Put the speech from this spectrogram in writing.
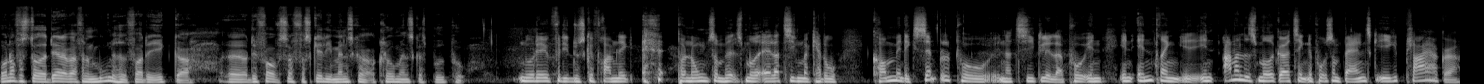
Underforstået, det er der i hvert fald en mulighed for, at det ikke gør. Øh, og det får så forskellige mennesker og kloge menneskers bud på nu er det ikke, fordi du skal fremlægge på nogen som helst måde alle artikler, men kan du komme med et eksempel på en artikel, eller på en, en ændring, en anderledes måde at gøre tingene på, som Berlingske ikke plejer at gøre?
